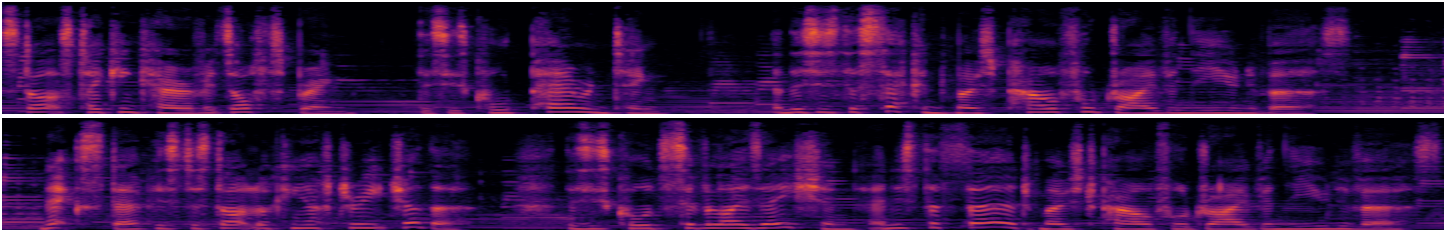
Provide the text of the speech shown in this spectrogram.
starts taking care of its offspring. This is called parenting, and this is the second most powerful drive in the universe. Next step is to start looking after each other. This is called civilization and is the third most powerful drive in the universe.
